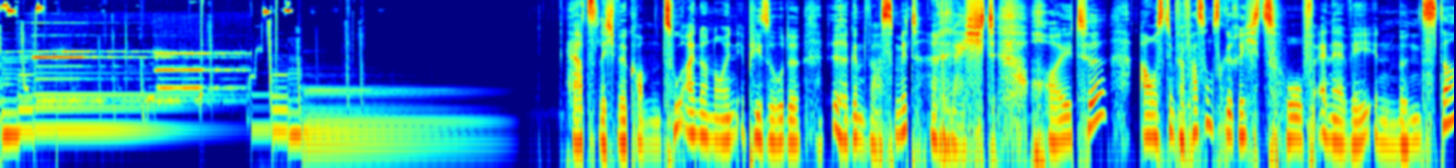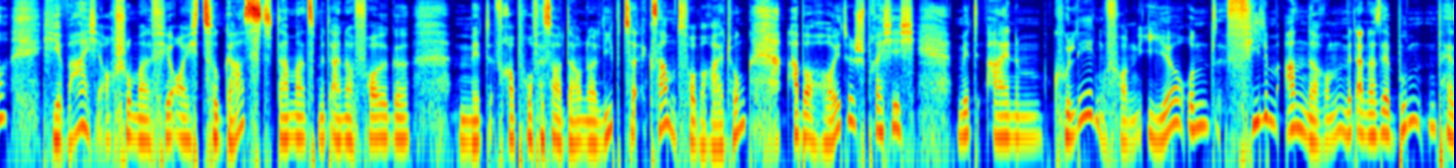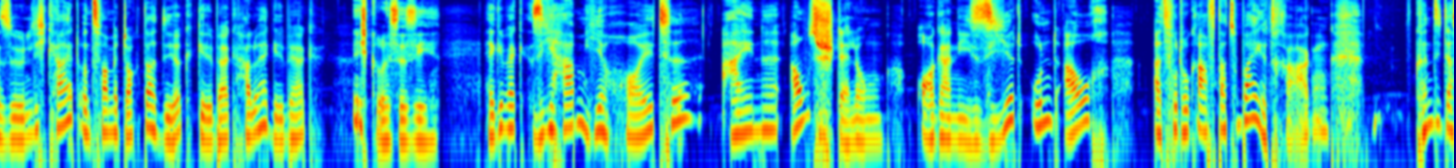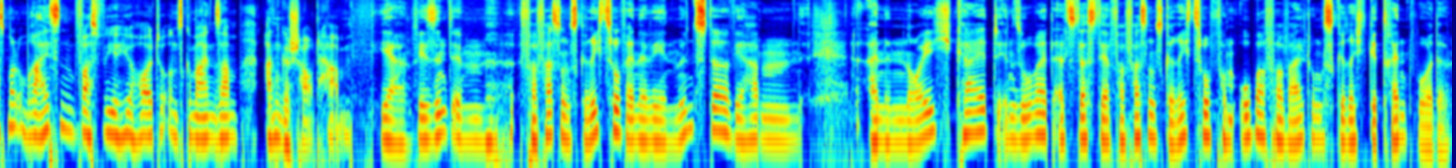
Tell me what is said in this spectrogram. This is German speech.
Thank you. Herzlich willkommen zu einer neuen Episode Irgendwas mit Recht. Heute aus dem Verfassungsgerichtshof NRW in Münster. Hier war ich auch schon mal für euch zu Gast, damals mit einer Folge mit Frau Professor Dauner-Lieb zur Examensvorbereitung. Aber heute spreche ich mit einem Kollegen von ihr und vielem anderen, mit einer sehr bunten Persönlichkeit, und zwar mit Dr. Dirk Gilberg. Hallo, Herr Gilberg. Ich grüße Sie. Herr Gilberg, Sie haben hier heute eine Ausstellung organisiert und auch als Fotograf dazu beigetragen. Können Sie das mal umreißen, was wir hier heute uns gemeinsam angeschaut haben? Ja, wir sind im Verfassungsgerichtshof NRW in Münster. Wir haben eine Neuigkeit insoweit, als dass der Verfassungsgerichtshof vom Oberverwaltungsgericht getrennt wurde.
